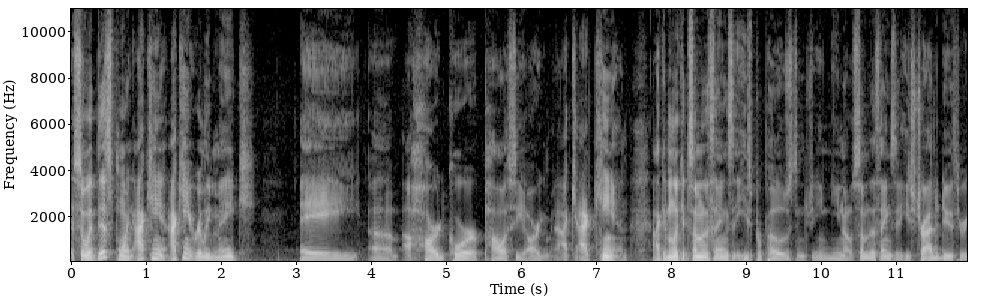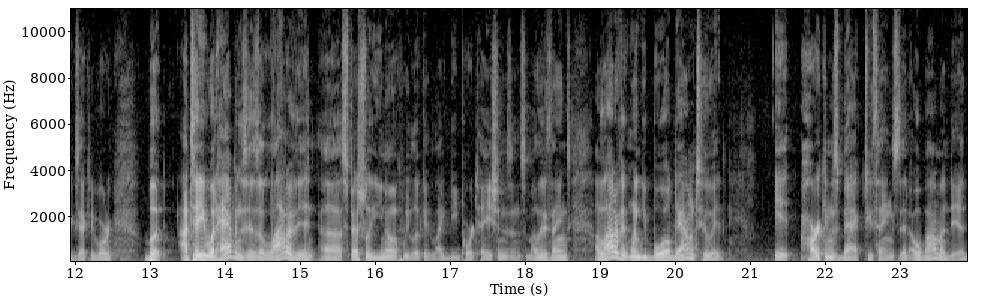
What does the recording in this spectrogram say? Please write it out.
so at this point, I can't I can't really make a um, a hardcore policy argument. I can I can look at some of the things that he's proposed and you know some of the things that he's tried to do through executive order. But I tell you what happens is a lot of it, uh, especially you know if we look at like deportations and some other things, a lot of it when you boil down to it, it harkens back to things that Obama did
